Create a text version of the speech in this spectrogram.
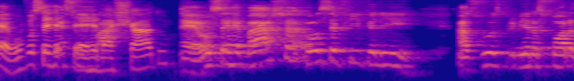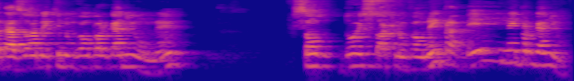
É, ou você é rebaixado. É, ou você rebaixa, ou você fica ali as duas primeiras fora da zona que não vão para lugar nenhum, né? São dois só que não vão nem para B e nem para lugar nenhum.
